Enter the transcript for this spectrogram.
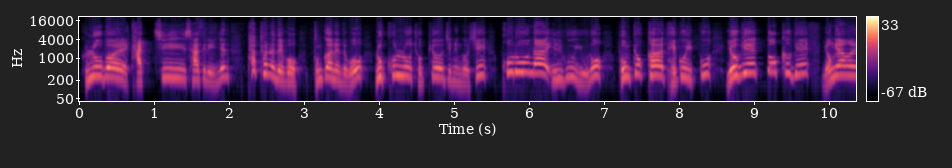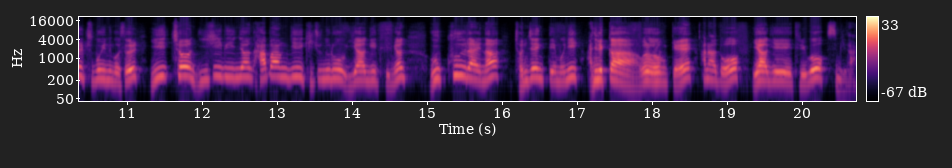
글로벌 가치 사슬이 이제 파편화되고 분간화되고 로컬로 좁혀지는 것이 코로나19 이후로 본격화되고 있고 여기에 또 크게 영향을 주고 있는 것을 2022년 하반기 기준으로 이야기 드리면 우크라이나 전쟁 때문이 아닐까 여러분께 하나 더 이야기 드리고 있습니다.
